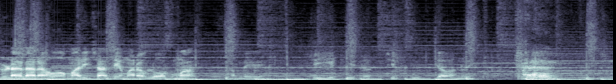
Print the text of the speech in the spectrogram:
જોડાયેલા રહો અમારી સાથે અમારા વ્લોગમાં અમે જઈએ થિયેટર ચિત્તકૂટ જવાનું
